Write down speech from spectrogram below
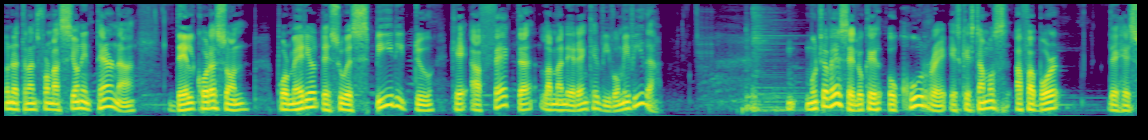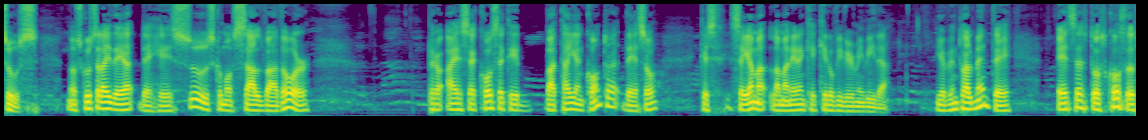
una transformación interna del corazón por medio de su espíritu que afecta la manera en que vivo mi vida. Muchas veces lo que ocurre es que estamos a favor de Jesús. Nos gusta la idea de Jesús como Salvador, pero hay esa cosa que batalla en contra de eso, que se llama la manera en que quiero vivir mi vida. Y eventualmente esas dos cosas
